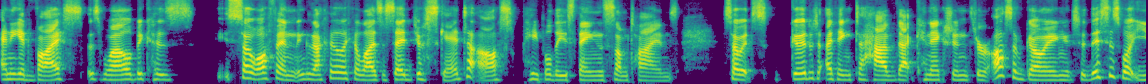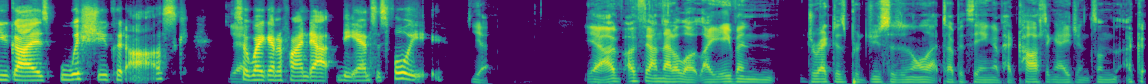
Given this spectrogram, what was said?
any advice as well, because so often, exactly like Eliza said, you're scared to ask people these things sometimes. So it's good, I think, to have that connection through us of going, so this is what you guys wish you could ask. Yeah. So we're going to find out the answers for you. Yeah. Yeah, I've, I've found that a lot. Like even directors, producers, and all that type of thing. I've had casting agents on a c-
